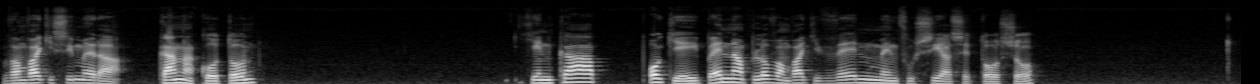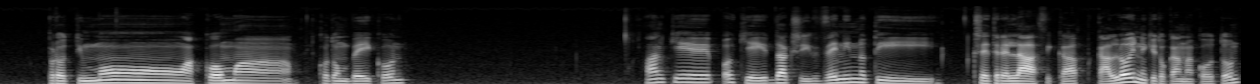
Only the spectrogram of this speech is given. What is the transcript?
Βαμβάκι σήμερα κάνα cotton. Γενικά, OK, okay, ένα απλό βαμβάκι δεν με ενθουσίασε τόσο. Προτιμώ ακόμα cotton bacon. Αν και, OK, okay, εντάξει, δεν είναι ότι ξετρελάθηκα. Καλό είναι και το κάνα cotton.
